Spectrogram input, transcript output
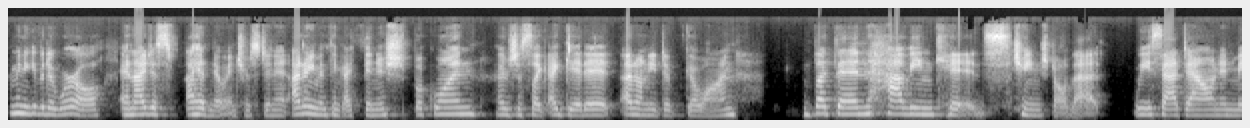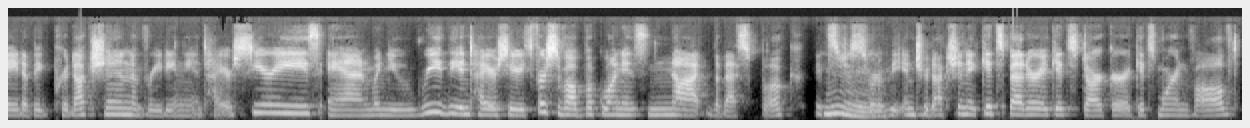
I'm going to give it a whirl. And I just, I had no interest in it. I don't even think I finished book one. I was just like, I get it. I don't need to go on. But then having kids changed all that we sat down and made a big production of reading the entire series. And when you read the entire series, first of all, book one is not the best book. It's mm. just sort of hmm. the introduction. It gets better, it gets darker, it gets more involved.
